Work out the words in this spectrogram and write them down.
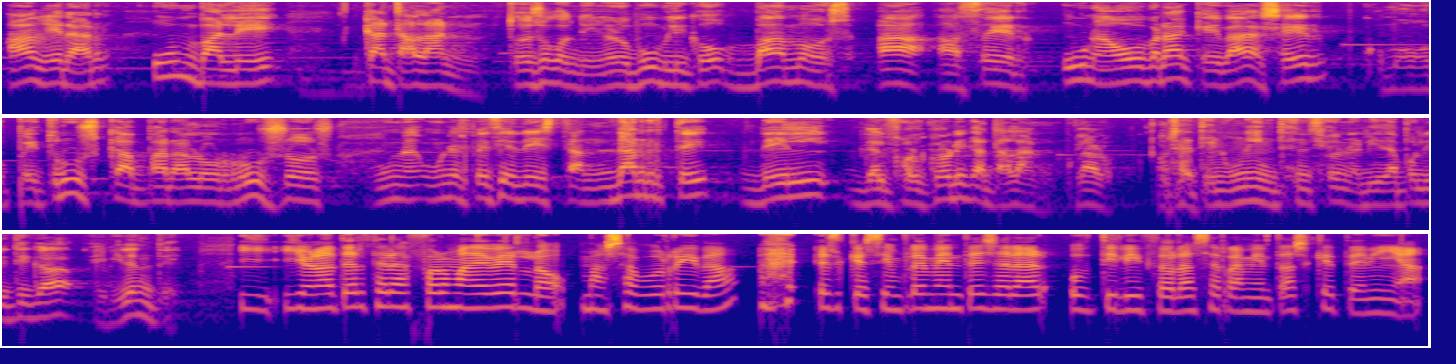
a Gerard un ballet catalán. Todo eso con dinero público. Vamos a hacer una obra que va a ser como Petrusca para los rusos, una, una especie de estandarte del, del folclore catalán, claro. O sea, tiene una intencionalidad política evidente. Y, y, una tercera forma de verlo, más aburrida, es que simplemente Gerard utilizó las herramientas que tenía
